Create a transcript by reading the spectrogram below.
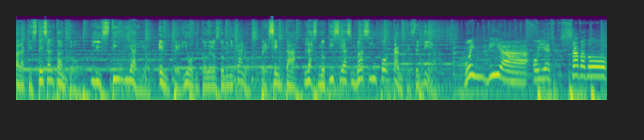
Para que estés al tanto, Listín Diario, el periódico de los dominicanos, presenta las noticias más importantes del día. Buen día, hoy es sábado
